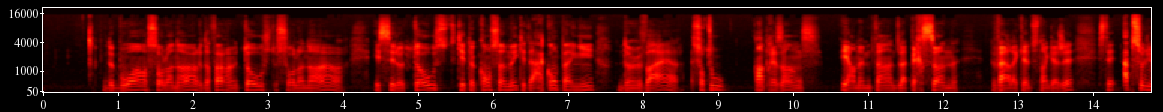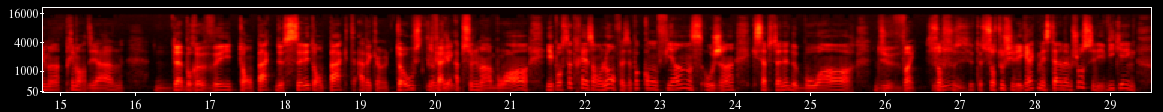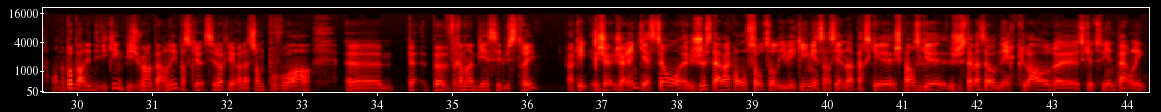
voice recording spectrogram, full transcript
de boire sur l'honneur et de faire un toast sur l'honneur. Et c'est le toast qui était consommé, qui était accompagné d'un verre, surtout en présence et en même temps de la personne vers laquelle tu t'engageais, c'était absolument primordial d'abreuver ton pacte, de sceller ton pacte avec un toast. Il fallait absolument boire. Et pour cette raison-là, on ne faisait pas confiance aux gens qui s'abstenaient de boire du vin. Surtout, mm. surtout chez les Grecs, mais c'était la même chose chez les Vikings. On n'a pas parlé des Vikings, puis je veux en parler parce que c'est là que les relations de pouvoir euh, peuvent vraiment bien s'illustrer. OK. J'aurais une question euh, juste avant qu'on saute sur les Vikings, essentiellement, parce que je pense mhm. que justement, ça va venir clore euh, ce que tu viens de parler.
